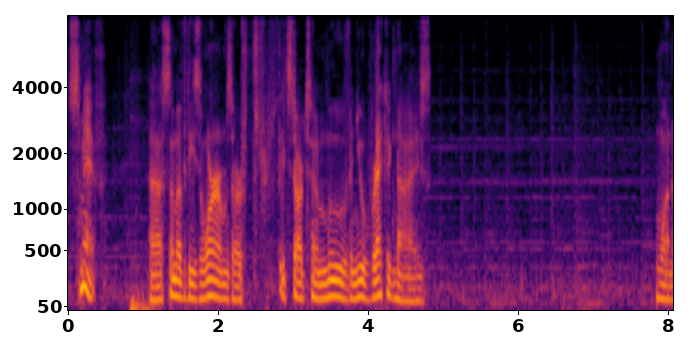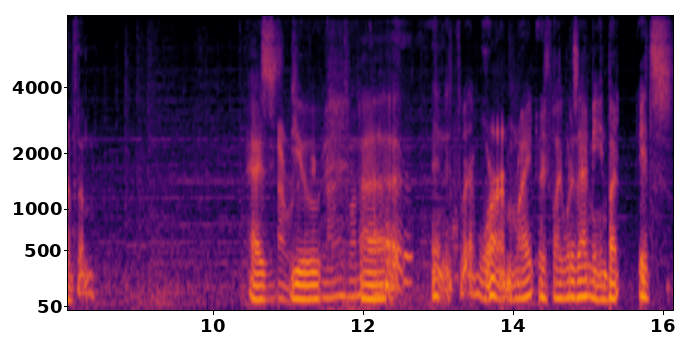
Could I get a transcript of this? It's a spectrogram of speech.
smith uh, some of these worms are they start to move and you recognize one of them. As you recognize one of them. uh, and it's a worm right? It's like what does that mean? But it's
